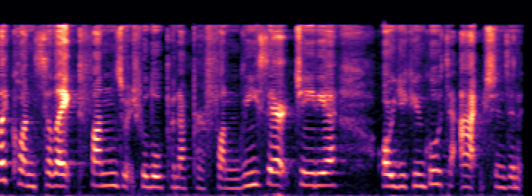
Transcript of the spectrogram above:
click on Select Funds, which will open up our fund research area, or you can go to Actions and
